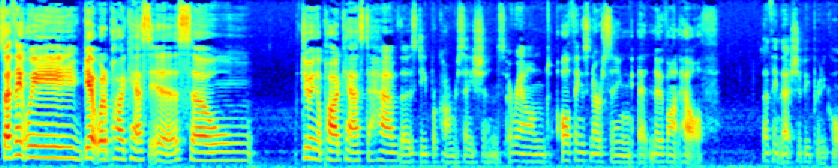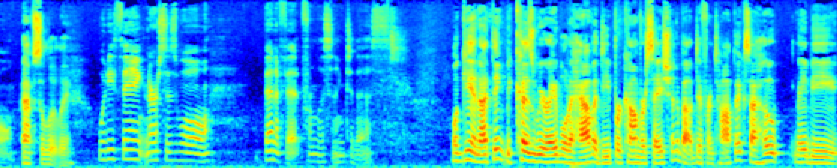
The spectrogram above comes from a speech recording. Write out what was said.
So I think we get what a podcast is. So doing a podcast to have those deeper conversations around all things nursing at Novant Health. I think that should be pretty cool. Absolutely. What do you think nurses will benefit from listening to this? Well, again, I think because we were able to have a deeper conversation about different topics, I hope maybe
